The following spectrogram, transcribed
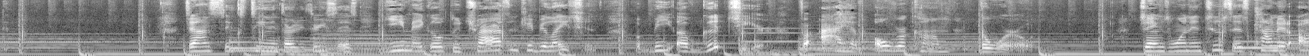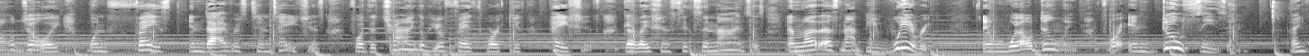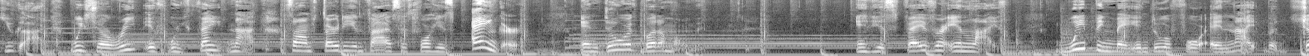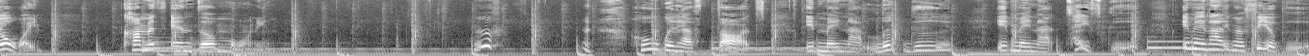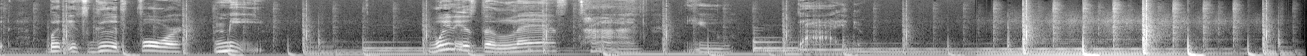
John 16 and 33 says, Ye may go through trials and tribulations, but be of good cheer, for I have overcome the world. James 1 and 2 says, Count it all joy when faced in diverse temptations, for the trying of your faith worketh patience. Galatians 6 and 9 says, And let us not be weary in well doing, for in due season, thank you, God, we shall reap if we faint not. Psalms 30 and 5 says, For his anger endureth but a moment. In his favor in life, weeping may endure for a night, but joy cometh in the morning. Who would have thought it may not look good, it may not taste good, it may not even feel good, but it's good for me? When is the last time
